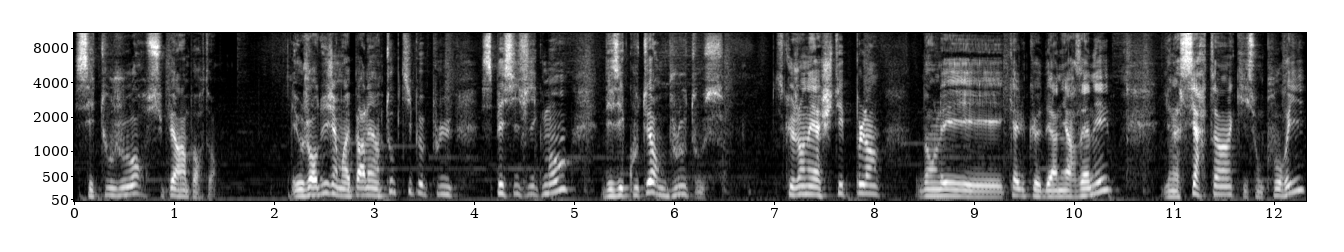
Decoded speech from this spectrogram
c'est toujours super important. Et aujourd'hui, j'aimerais parler un tout petit peu plus spécifiquement des écouteurs Bluetooth. Parce que j'en ai acheté plein dans les quelques dernières années. Il y en a certains qui sont pourris,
